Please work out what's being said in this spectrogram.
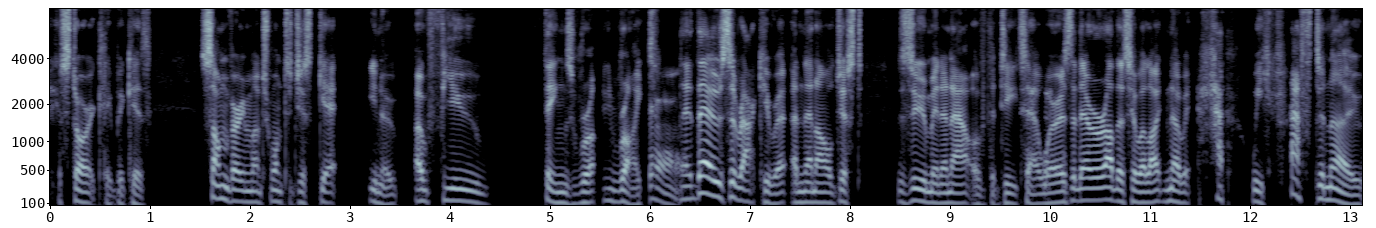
historically because some very much want to just get you know a few things right. Yeah. Those are accurate, and then I'll just zoom in and out of the detail. Whereas there are others who are like, no, it ha- we have to know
